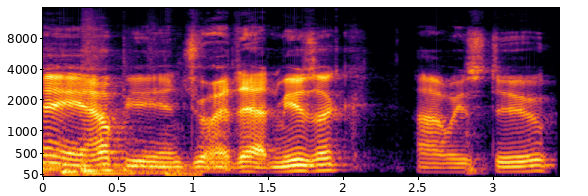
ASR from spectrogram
Hey, I hope you enjoyed that music. I always do.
